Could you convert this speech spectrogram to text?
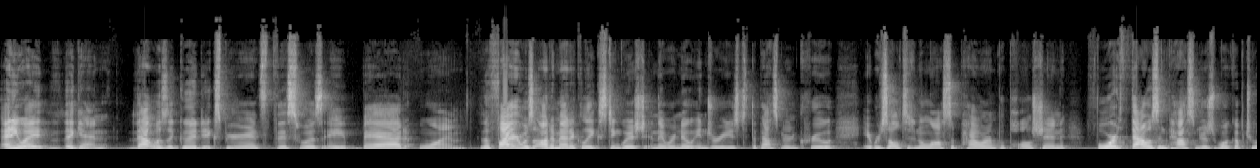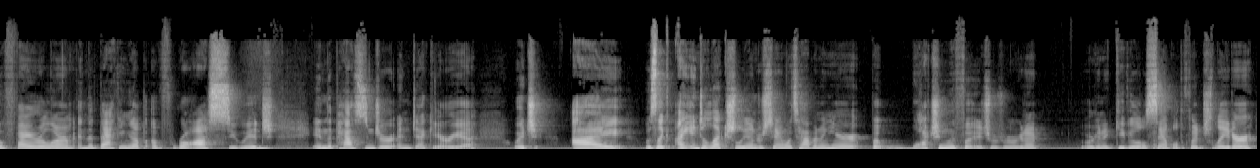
anyway, again, that was a good experience. This was a bad one. The fire was automatically extinguished and there were no injuries to the passenger and crew. It resulted in a loss of power and propulsion. 4,000 passengers woke up to a fire alarm and the backing up of raw sewage in the passenger and deck area, which I was like, I intellectually understand what's happening here, but watching the footage, which we're gonna we're gonna give you a little sample of the footage later,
